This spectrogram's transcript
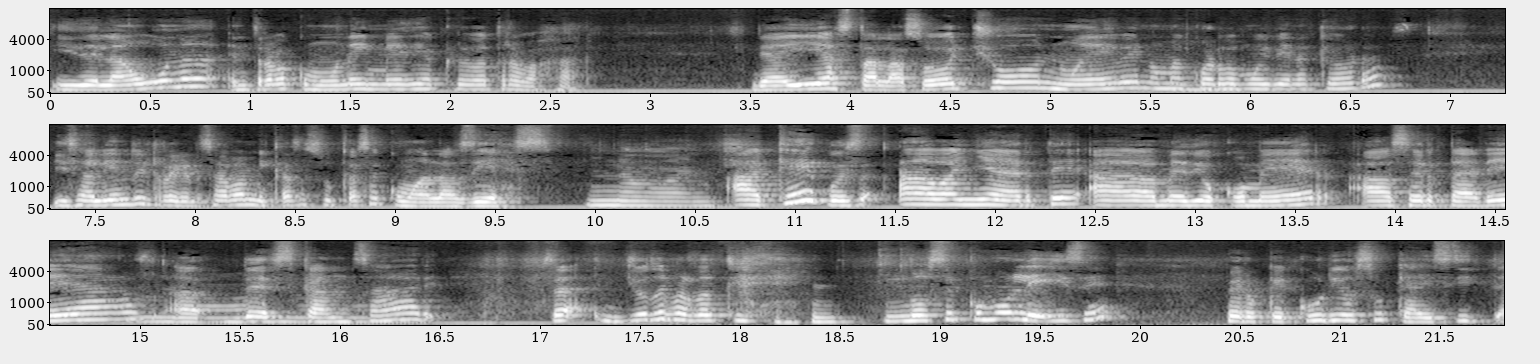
y de la una entraba como una y media creo a trabajar. De ahí hasta las 8, 9, no me acuerdo muy bien a qué horas. Y saliendo y regresaba a mi casa, a su casa, como a las 10. No manches. ¿A qué? Pues a bañarte, a medio comer, a hacer tareas, a descansar. O sea, yo de verdad que no sé cómo le hice, pero qué curioso que ahí sí te,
